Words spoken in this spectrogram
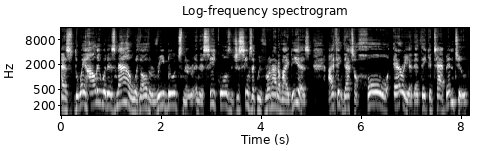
as the way Hollywood is now, with all the reboots and the, and the sequels, it just seems like we've run out of ideas. I think that's a whole area that they could tap into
